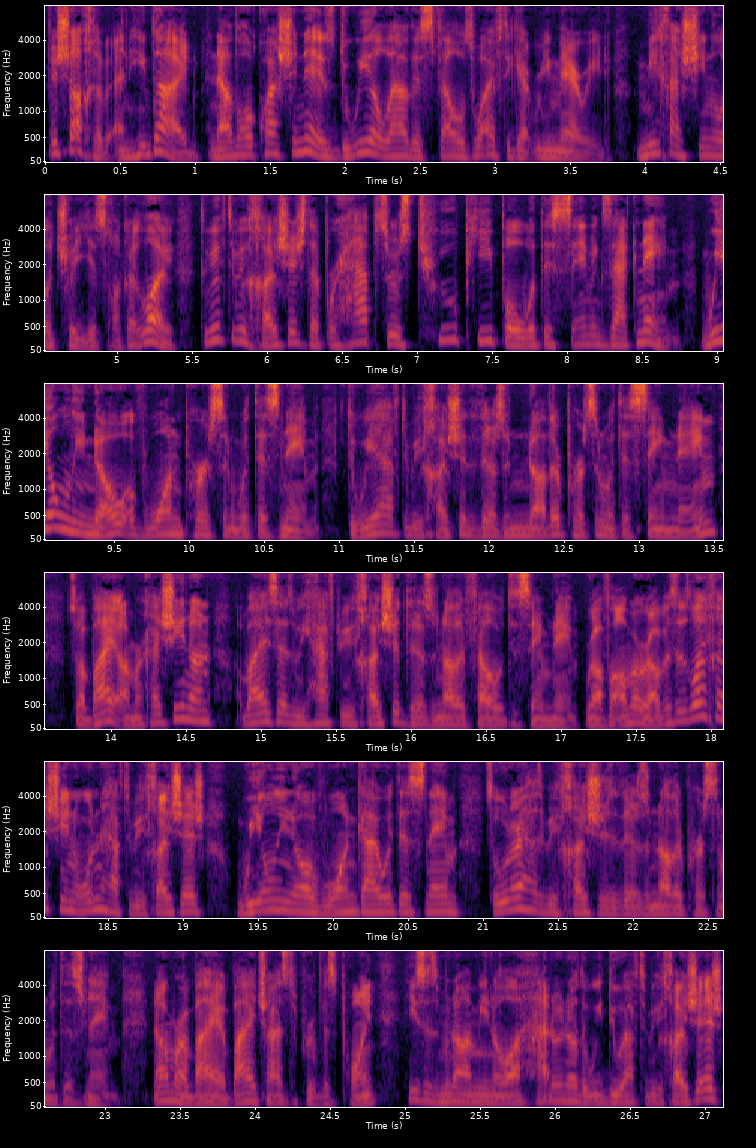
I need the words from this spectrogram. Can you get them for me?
Vishachiv, and he died. And now the whole question is, do we allow this fellow's wife to get remarried? Do we have to be chayshish that perhaps there's two people with the same exact name? We only know of one person with this name. Do we have to be chayshish that there's another person with the same name? So Abai Amar Chashinan, Abai says we have to be chayshish that there's another fellow with the same name. Rav Amar Rav says like Chashinan wouldn't have to be chayshish. We only know of one guy with this name, so we don't have to be chayshish that there's another person with this name. Now Amar Abai, Abai tries to prove his point. He says, Mina Amin Allah, how do we know that we do have to be chayshish?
